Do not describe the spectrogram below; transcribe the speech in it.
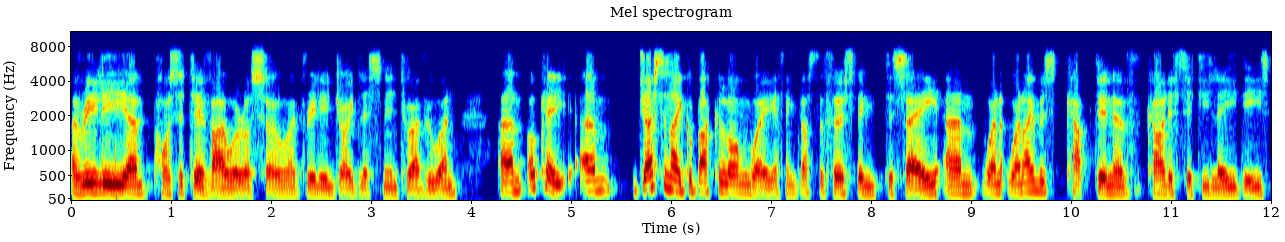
a really um, positive hour or so. I've really enjoyed listening to everyone. Um, okay, um, Jess and I go back a long way. I think that's the first thing to say. Um, when when I was captain of Cardiff City Ladies,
